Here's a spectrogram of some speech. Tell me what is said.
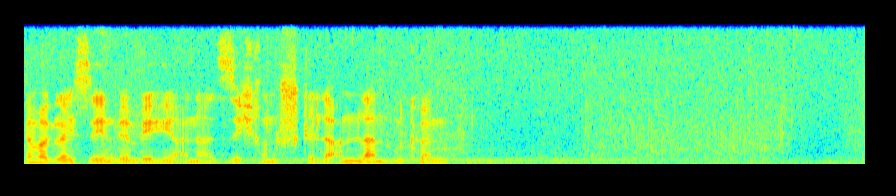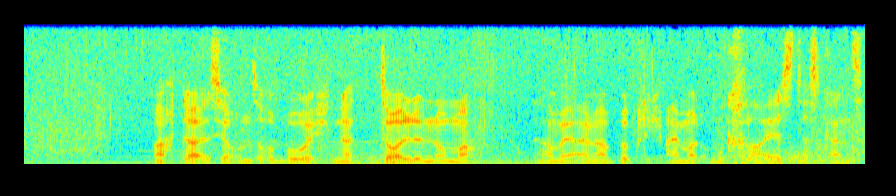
Werden wir gleich sehen, wenn wir hier an einer sicheren Stelle anlanden können. Ach, da ist ja unsere Burg. Na, tolle Nummer. Dann haben wir einmal wirklich einmal umkreist, das Ganze.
